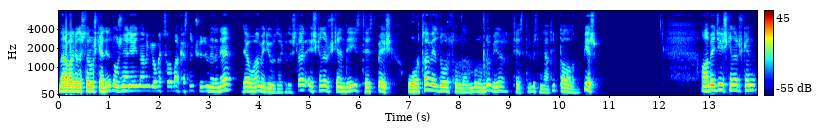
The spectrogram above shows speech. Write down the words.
Merhaba arkadaşlar hoş geldiniz. Orijinal yayınlarının geometri soru bankasının çözümlerine devam ediyoruz arkadaşlar. Eşkenar üçgendeyiz. Test 5. Orta ve zor soruların bulunduğu bir testtir. Bismillah deyip dalalım. 1. ABC eşkenar üçgen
